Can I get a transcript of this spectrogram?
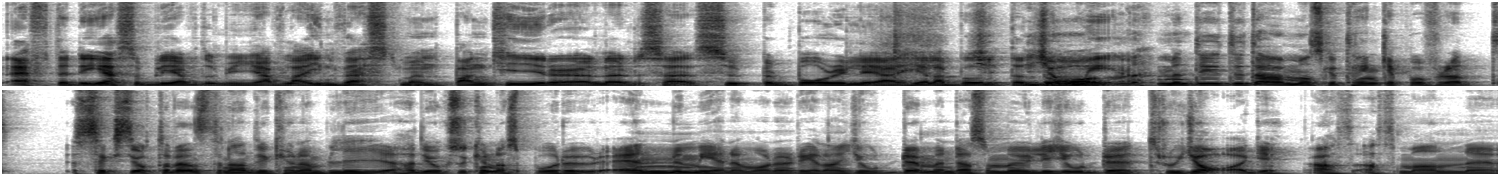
Efter det så blev de ju jävla investmentbankirer eller så här superborgerliga hela bunten ja, de med. men det är det där man ska tänka på för att 68-vänstern hade ju kunnat bli, hade ju också kunnat spåra ur ännu mer än vad den redan gjorde, men det som möjliggjorde, tror jag, att, att man eh,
